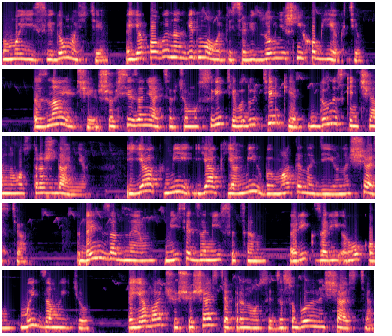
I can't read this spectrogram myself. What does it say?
в моїй свідомості, я повинен відмовитися від зовнішніх об'єктів, знаючи, що всі заняття в цьому світі ведуть тільки до нескінченного страждання, як, мі, як я міг би мати надію на щастя? День за днем, місяць за місяцем, рік за роком, мить за миттю. Я бачу, що щастя приносить за собою нещастя,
